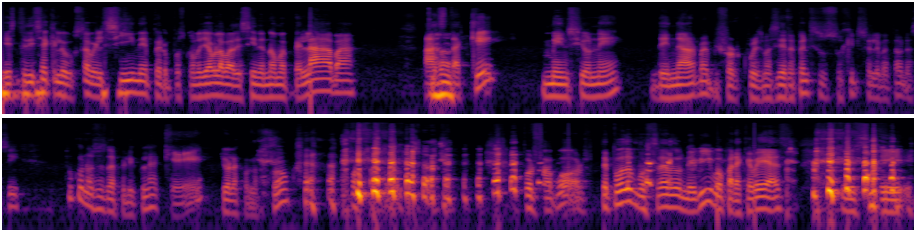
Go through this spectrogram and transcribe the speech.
Este, decía que le gustaba el cine, pero pues cuando ya hablaba de cine no me pelaba. Hasta que mencioné The Nightmare Before Christmas y de repente sus ojitos se levantaron así. ¿Tú conoces la película? ¿Qué? Yo la conozco. por favor. Por favor. Te puedo mostrar donde vivo para que veas. Este,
